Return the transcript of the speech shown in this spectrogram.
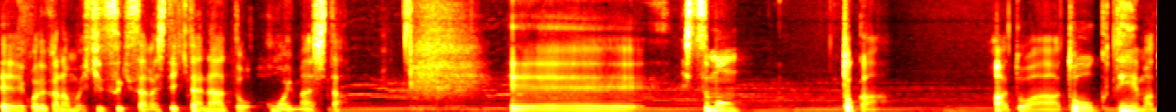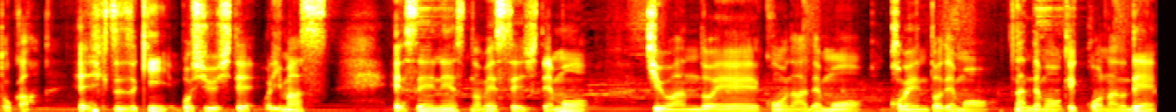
えー、これからも引き続き探していきたいなと思いました。えー、質問とかあとはトークテーマとか、えー、引き続き募集しております。SNS のメッセージでも Q&A コーナーでもコメントでも何でも結構なので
